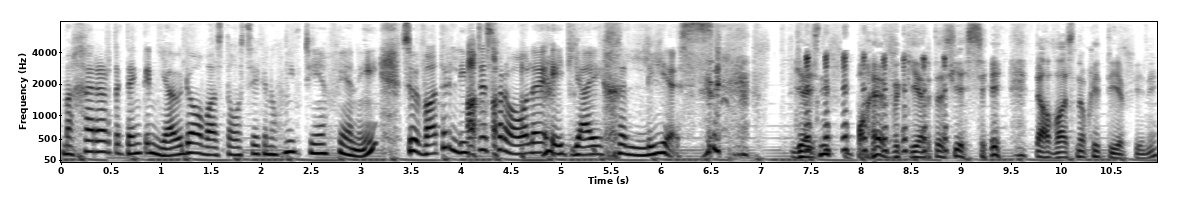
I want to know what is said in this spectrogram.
Maar Gerard, ek dink in jou dae was daar seker nog nie TV nie. So watter liefdesverhale het jy gelees? Jy's nie baie verkeerd as jy sê daar was nog nie TV nie.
